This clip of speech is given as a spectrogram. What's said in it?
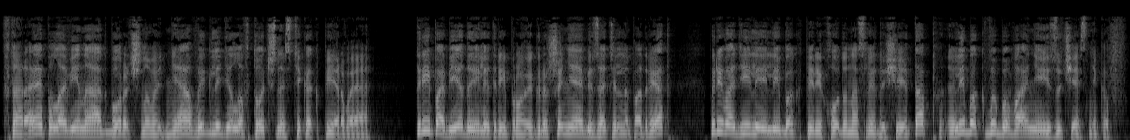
Вторая половина отборочного дня выглядела в точности как первая. Три победы или три проигрыша, не обязательно подряд, приводили либо к переходу на следующий этап, либо к выбыванию из участников.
